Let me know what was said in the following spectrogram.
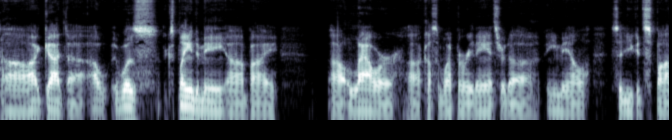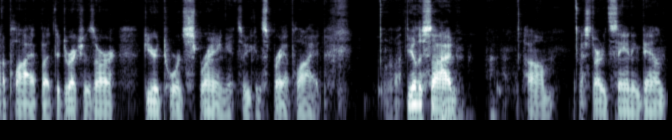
Uh, I got uh, I, it was explained to me uh, by uh, Lauer uh, Custom Weaponry. They answered an email said you could spot apply it, but the directions are geared towards spraying it, so you can spray apply it. the other side, um, I started sanding down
